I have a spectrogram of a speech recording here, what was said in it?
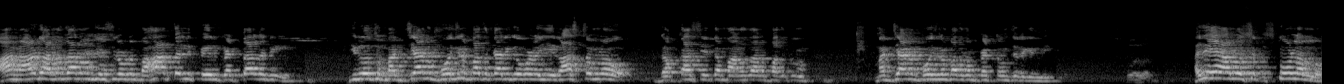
ఆనాడు అన్నదానం చేసినప్పుడు మహాతల్లి పేరు పెట్టాలని ఈరోజు మధ్యాహ్న భోజన పథకానికి కూడా ఈ రాష్ట్రంలో డొక్కా సీతమ్మ అన్నదాన పథకం మధ్యాహ్న భోజన పథకం పెట్టడం జరిగింది. అదే ఆలోచన స్కూళ్ళల్లో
